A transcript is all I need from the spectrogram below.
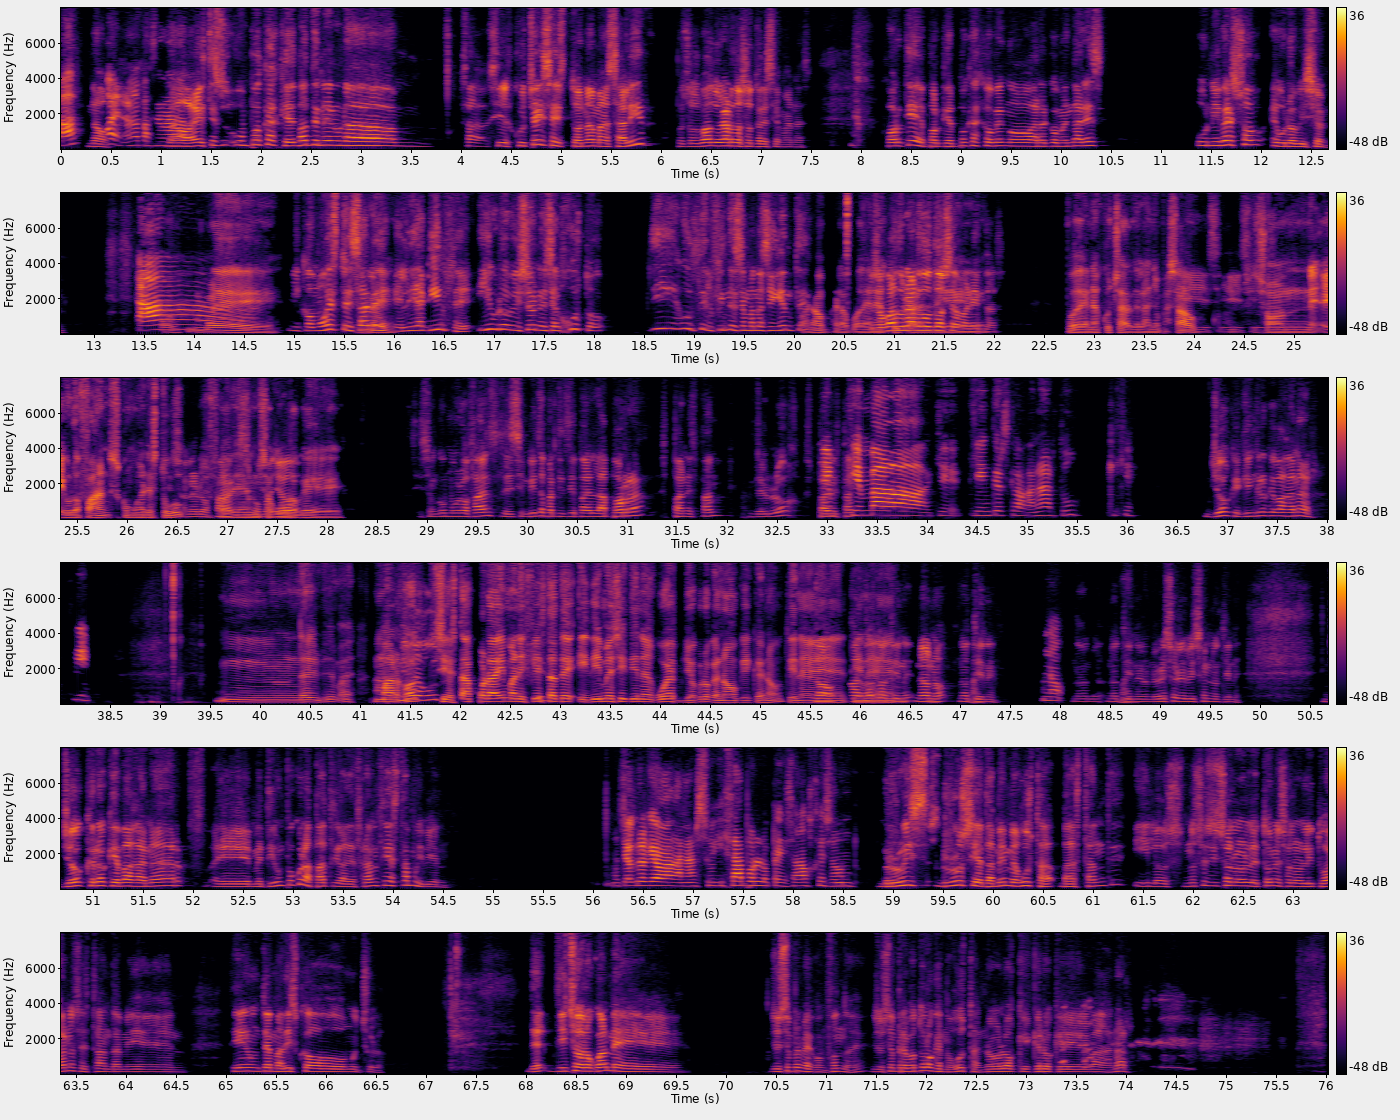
Ah, no. bueno, no pasa nada. No, este es un podcast que va a tener una. O sea, si escucháis esto nada más salir, pues os va a durar dos o tres semanas. ¿Por qué? Porque el podcast que os vengo a recomendar es Universo Eurovisión. Ah, Hombre, Y como este sale Hombre. el día 15 y Eurovisión es el justo digo, el fin de semana siguiente, bueno, pero pueden os va a durar escuchar dos, dos de- semanitas. Pueden escuchar del año pasado. Sí, sí, sí, Si son eurofans, como eres Si tú, son eurofans, pueden como seguro yo. que. Si son como Eurofans, les invito a participar en la porra Spam Spam del blog. Spam ¿Quién, Spam. quién va, quién, quién crees que va a ganar? ¿Tú? Quique? Yo, que quién creo que va a ganar. Eh, Margot, me gusta- si estás por ahí, manifiéstate y dime si tiene web. Yo creo que no, Quique, ¿no? Tiene. No, Margot tiene- no tiene. No, no, no Vale. tiene. No. No, no, tiene. Universo Eurovisión no tiene. Yo creo que va a ganar. Eh, me tiro un poco la patria. La de Francia está muy bien. Yo creo que va a ganar Suiza por lo pesados que son. Ruiz, Rusia también me gusta bastante. Y los, no sé si son los letones o los lituanos están también. Tienen un tema disco muy chulo. De- dicho lo cual, me, Yo siempre me confundo, ¿eh? Yo siempre voto lo que me gusta, no lo que creo que va a ganar.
